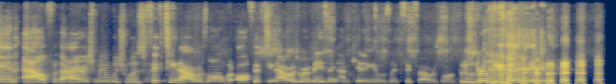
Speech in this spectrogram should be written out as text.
and Al for The Irishman, which was 15 hours long, but all 15 hours were amazing. I'm kidding. It was like six hours long, but it was really good.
